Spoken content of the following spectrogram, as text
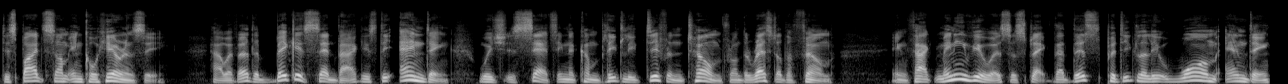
despite some incoherency. However, the biggest setback is the ending, which is set in a completely different tone from the rest of the film. In fact, many viewers suspect that this particularly warm ending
